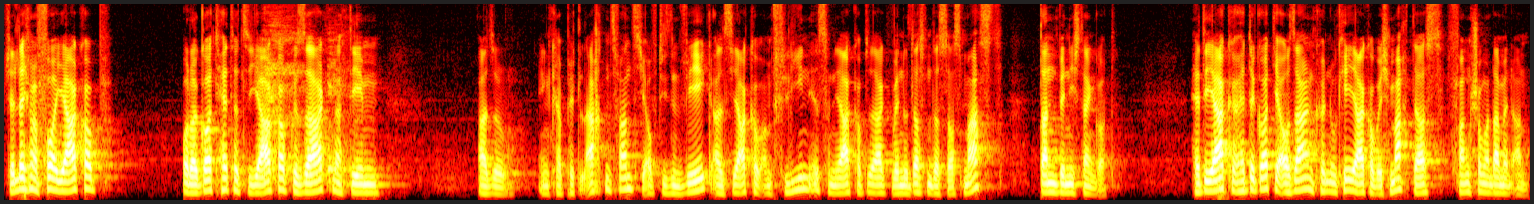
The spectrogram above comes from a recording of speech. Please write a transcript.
Stellt euch mal vor, Jakob oder Gott hätte zu Jakob gesagt, nachdem also in Kapitel 28 auf diesem Weg, als Jakob am Fliehen ist und Jakob sagt, wenn du das und das, das machst, dann bin ich dein Gott. Hätte, Jakob, hätte Gott ja auch sagen können, okay Jakob, ich mache das, fang schon mal damit an.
